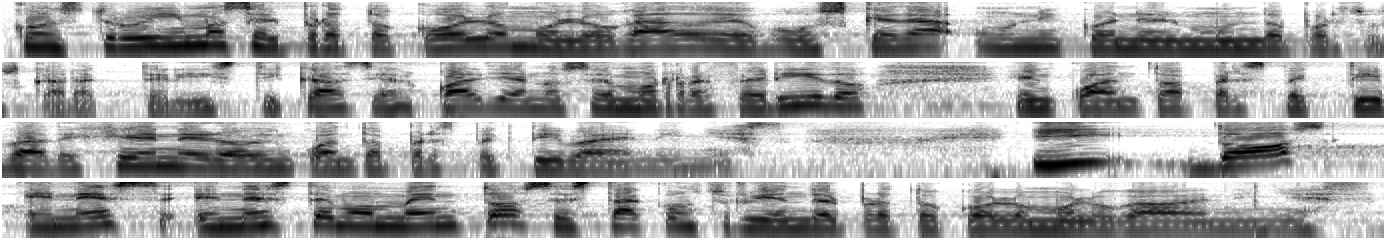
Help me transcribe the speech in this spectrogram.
construimos el protocolo homologado de búsqueda único en el mundo por sus características y al cual ya nos hemos referido en cuanto a perspectiva de género, en cuanto a perspectiva de niñez. Y dos, en, este momento se está construyendo el protocolo homologado de niñez.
